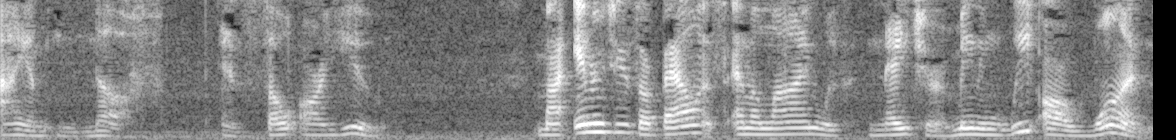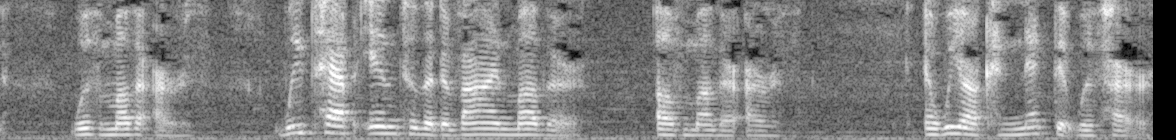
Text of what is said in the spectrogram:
I am enough, and so are you. My energies are balanced and aligned with nature, meaning we are one with Mother Earth. We tap into the divine mother of Mother Earth, and we are connected with her,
